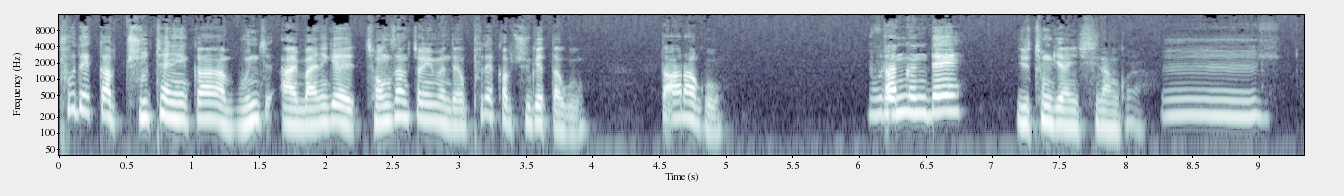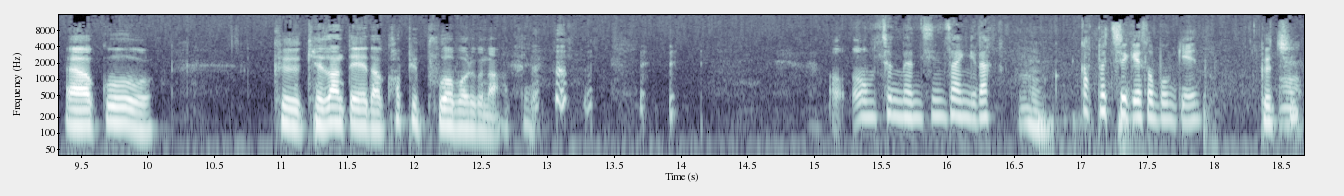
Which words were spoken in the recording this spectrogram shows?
푸대값 줄 테니까 문제 아 만약에 정상적이면 내가 푸대값 주겠다고 따라고 무료- 땄는데 유통기한이 지난 거야. 음. 그래갖고 그 계산대에다 커피 부어버리고 나왔대. 어, 엄청난 진상이다. 응. 카페 측에서 보기엔. 그치? 어.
